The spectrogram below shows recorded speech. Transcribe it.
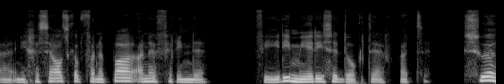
uh, in die geselskap van 'n paar ander vriende vir hierdie mediese dokter wat so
